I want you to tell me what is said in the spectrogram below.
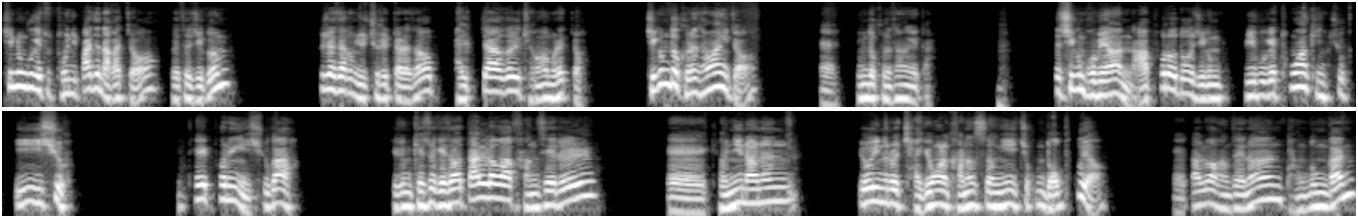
신흥국에서 돈이 빠져나갔죠. 그래서 지금 투자자금 유출에 따라서 발작을 경험을 했죠. 지금도 그런 상황이죠. 예, 지금도 그런 상황이다. 지금 보면 앞으로도 지금 미국의 통화 긴축 이 이슈, 테이퍼링 이슈가 지금 계속해서 달러와 강세를 예, 견인하는 요인으로 작용할 가능성이 조금 높고요. 예, 달러와 강세는 당분간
